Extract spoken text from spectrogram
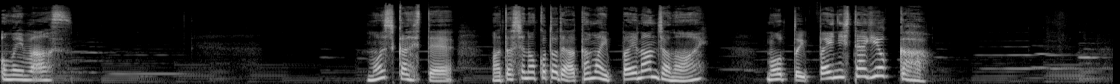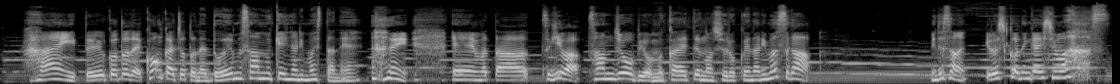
思います。もしかして、私のことで頭いっぱいなんじゃない？もっといっぱいにしてあげよっか。はい。ということで、今回ちょっとね、ド M さん向けになりましたね。はい。えー、また、次は誕生日を迎えての収録になりますが、皆さん、よろしくお願いします。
